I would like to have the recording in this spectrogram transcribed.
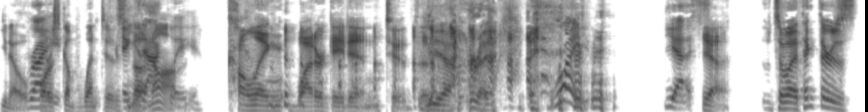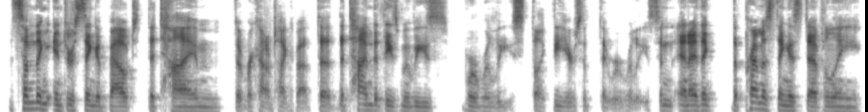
you know Right. Forrest Gump went to He's Vietnam. Calling Watergate in to the Yeah, right. Right. Yes. yeah. So I think there's something interesting about the time that we're kind of talking about the the time that these movies were released, like the years that they were released, and and I think the premise thing is definitely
